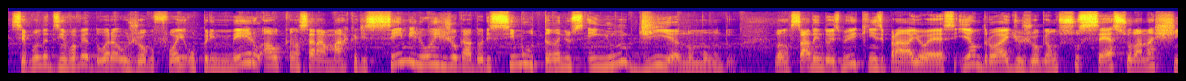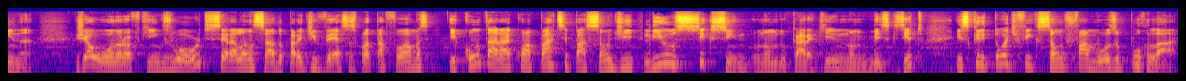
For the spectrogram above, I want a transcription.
Segundo a desenvolvedora, o jogo foi o primeiro a alcançar a marca de 100 milhões de jogadores simultâneos em um dia no mundo. Lançado em 2015 para iOS e Android, o jogo é um sucesso lá na China. Já o Honor of Kings World será lançado para diversas plataformas e contará com a participação de Liu Cixin, o nome do cara aqui, nome meio esquisito, escritor de ficção famoso por lá.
